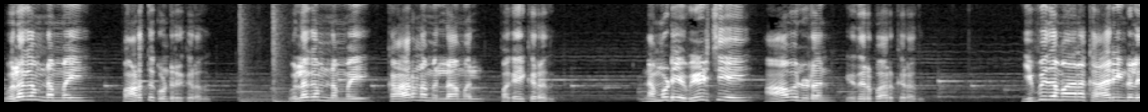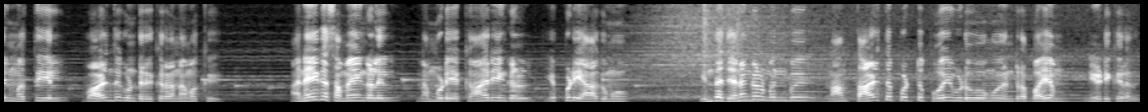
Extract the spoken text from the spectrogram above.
உலகம் நம்மை பார்த்து கொண்டிருக்கிறது. உலகம் நம்மை காரணமில்லாமல் பகைக்கிறது. நம்முடைய வீழ்ச்சியை ஆவலுடன் எதிர்பார்க்கிறது. இவ்விதமான காரியங்களின் மத்தியில் வாழ்ந்து கொண்டிருக்கிற நமக்கு அநேக சமயங்களில் நம்முடைய காரியங்கள் எப்படி ஆகுமோ இந்த ஜனங்கள் முன்பு நாம் தாழ்த்தப்பட்டு போய்விடுவோமோ என்ற பயம் நீடிக்கிறது.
